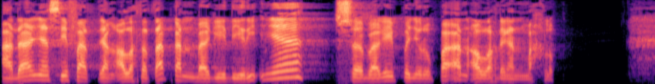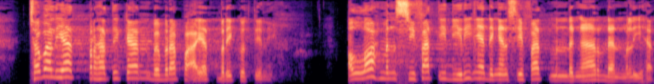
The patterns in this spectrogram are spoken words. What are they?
adanya sifat yang Allah tetapkan bagi dirinya sebagai penyerupaan Allah dengan makhluk. Coba lihat, perhatikan beberapa ayat berikut ini. Allah mensifati dirinya dengan sifat mendengar dan melihat.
